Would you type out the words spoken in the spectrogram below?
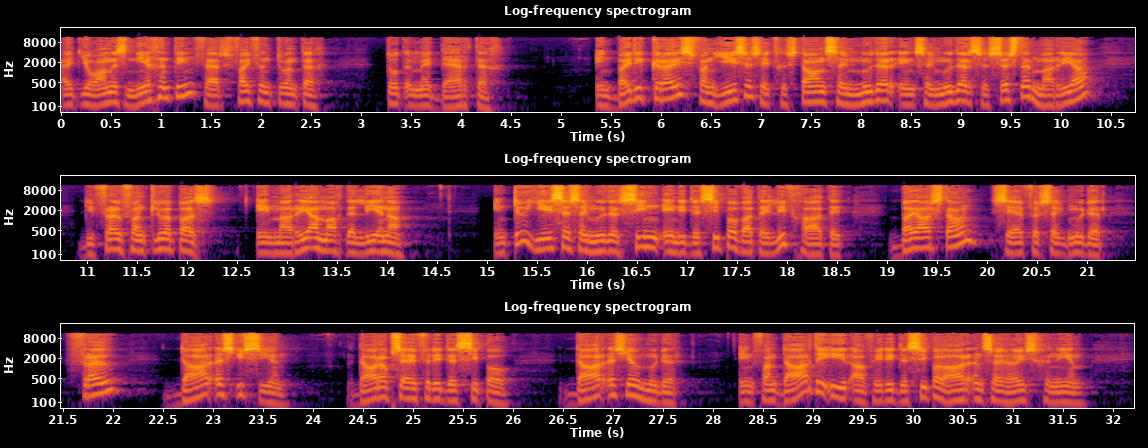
uit Johannes 19 vers 25 tot en met 30. En by die kruis van Jesus het gestaan sy moeder en sy moeder se suster Maria, die vrou van Klopas en Maria Magdalena. En toe Jesus sy moeder sien en die disipel wat hy liefgehad het by haar staan, sê hy vir sy moeder: "Vrou, daar is u seun." Daarop sê hy vir die disipel: "Daar is jou moeder." En van daardie uur af het die disipel haar in sy huis geneem.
